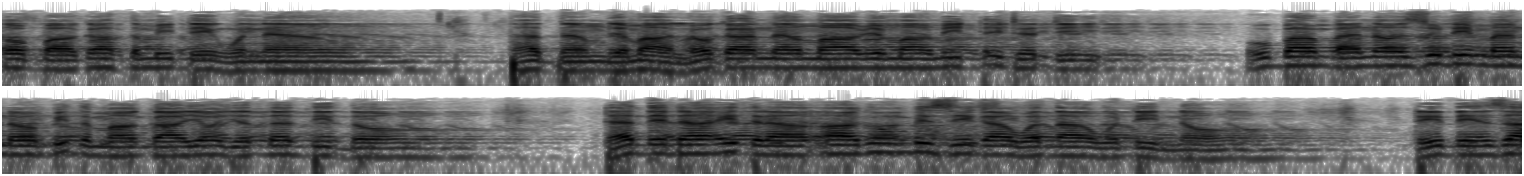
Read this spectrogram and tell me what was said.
သောပါကသမိတေဝနံသတ္တံမြမလောကနံမာမြမမိတိဋ္ဌတိဥပပန္နောသုတိမန္တောပိတမကာယောယတတိတောတတေတာဣတရာအာဂုံပစ္စေကဝတဝတိနောတေတင်္ဇာ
